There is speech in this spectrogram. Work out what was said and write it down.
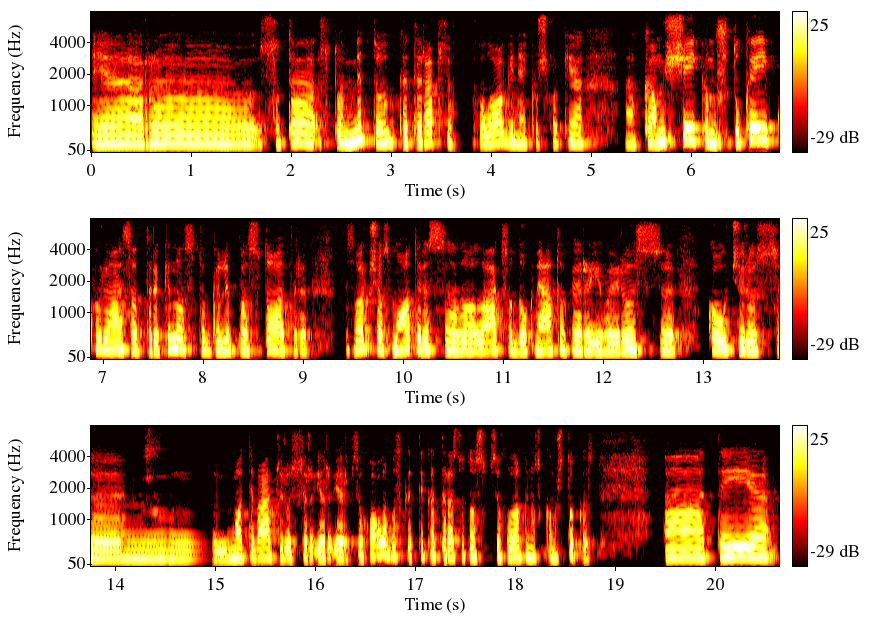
Ir e, su, ta, su tuo mitu, kad yra psichologiniai kažkokie e, kamščiai, kamštukai, kuriuos atrakinus tu gali pastoti. Ir tas vargšios moteris e, lakso daug metų per įvairius coacherius, motivatorius ir, ir, ir psichologus, kad tik atrastų tos psichologinius kamštukus. A, tai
